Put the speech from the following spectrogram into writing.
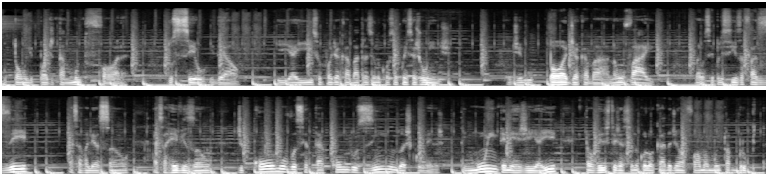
O tom ele pode estar muito fora do seu ideal. E aí isso pode acabar trazendo consequências ruins. Eu digo pode acabar, não vai. Mas você precisa fazer essa avaliação, essa revisão de como você está conduzindo as coisas. Tem muita energia aí que talvez esteja sendo colocada de uma forma muito abrupta,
